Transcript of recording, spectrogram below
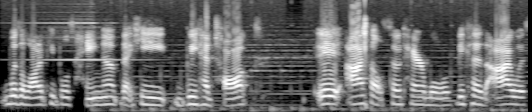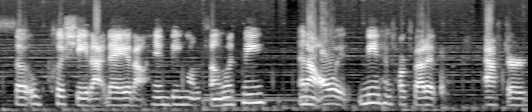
was a lot of people's hang up that he we had talked it, I felt so terrible because I was so pushy that day about him being on the phone with me. And I always, me and him talked about it after.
